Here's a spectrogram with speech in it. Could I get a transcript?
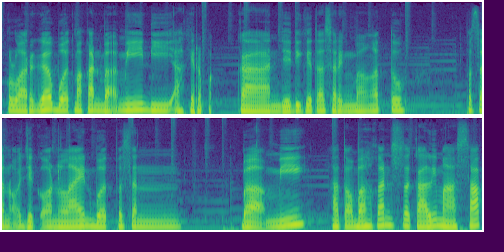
keluarga buat makan bakmi di akhir pekan. Jadi kita sering banget tuh pesan ojek online buat pesen bakmi atau bahkan sekali masak.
